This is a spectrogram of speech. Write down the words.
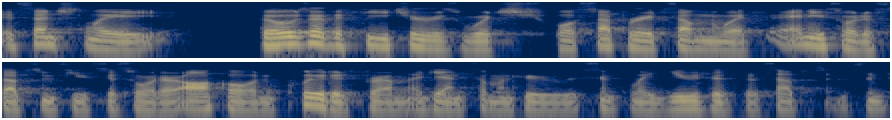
essentially, those are the features which will separate someone with any sort of substance use disorder, alcohol included, from, again, someone who simply uses the substance. And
